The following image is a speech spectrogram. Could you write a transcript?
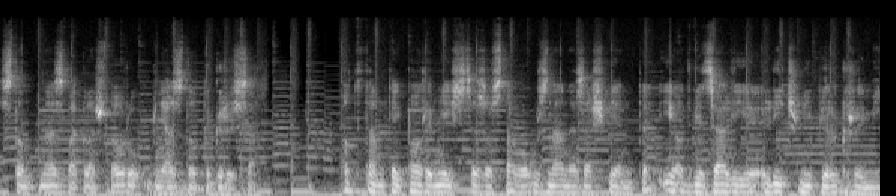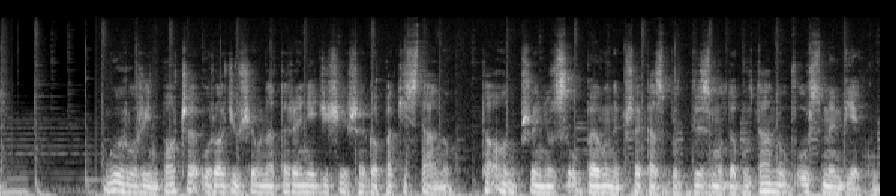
stąd nazwa klasztoru Gniazdo Tygrysa. Od tamtej pory miejsce zostało uznane za święte i odwiedzali je liczni pielgrzymi. Guru Rinpoche urodził się na terenie dzisiejszego Pakistanu. To on przyniósł pełny przekaz buddyzmu do Butanu w VIII wieku.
